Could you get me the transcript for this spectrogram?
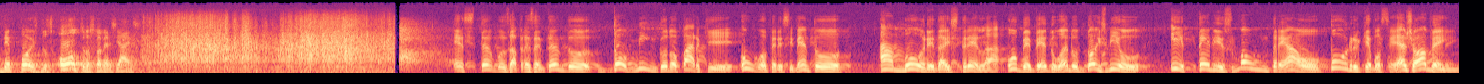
depois dos outros comerciais. Estamos apresentando Domingo no Parque, um oferecimento Amore da Estrela, o bebê do ano 2000 e Tênis Montreal, porque você é jovem.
